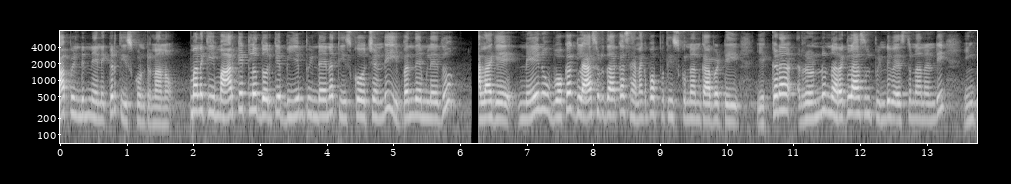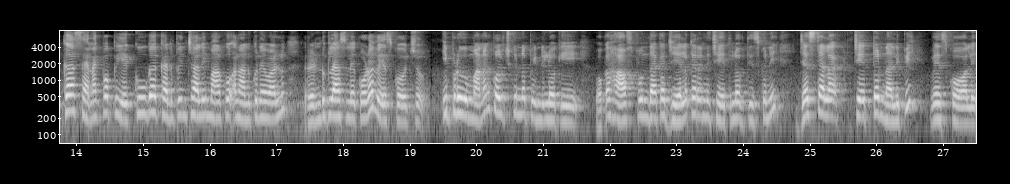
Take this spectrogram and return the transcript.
ఆ పిండిని నేను ఇక్కడ తీసుకుంటున్నాను. మనకి మార్కెట్లో దొరికే బియ్యం పిండి అయినా తీసుకోవచ్చండి. ఇబ్బంది ఏం లేదు. అలాగే నేను ఒక గ్లాసుడు దాకా శనగపప్పు తీసుకున్నాను కాబట్టి ఇక్కడ రెండున్నర గ్లాసులు పిండి వేస్తున్నానండి. ఇంకా శనగపప్పు ఎక్కువగా కనిపించాలి మాకు అని అనుకునే వాళ్ళు రెండు గ్లాసులే కూడా వేసుకోవచ్చు. ఇప్పుడు మనం కొలుచుకున్న పిండిలోకి ఒక హాఫ్ స్పూన్ దాకా జీలకర్రని చేతిలోకి తీసుకుని జస్ట్ అలా చేత్తో నలిపి వేసుకోవాలి.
